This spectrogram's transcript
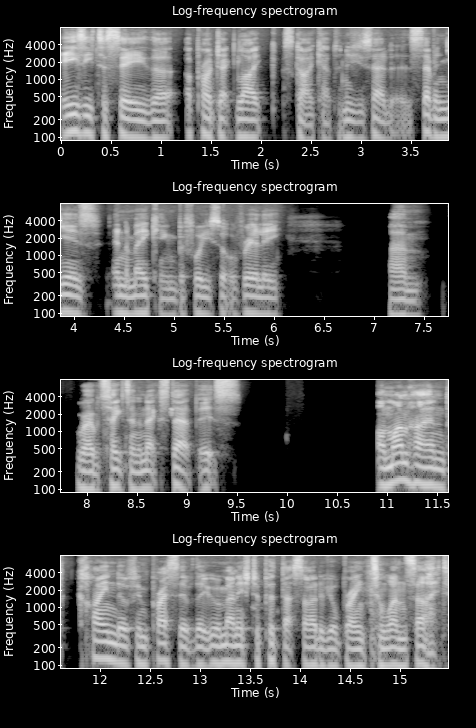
easy to see that a project like Sky Captain, as you said, seven years in the making before you sort of really um, were able to take it to the next step. It's on one hand kind of impressive that you managed to put that side of your brain to one side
